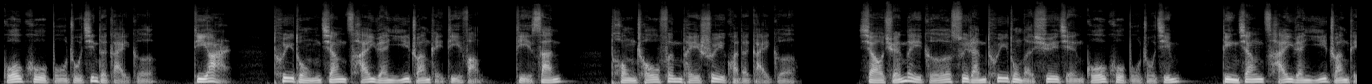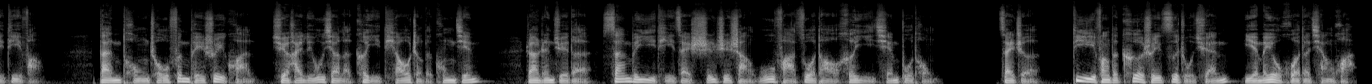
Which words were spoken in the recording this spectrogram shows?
国库补助金的改革；第二，推动将裁员移转给地方；第三，统筹分配税款的改革。小泉内阁虽然推动了削减国库补助金。并将裁员移转给地方，但统筹分配税款却还留下了可以调整的空间，让人觉得三位一体在实质上无法做到和以前不同。再者，地方的课税自主权也没有获得强化，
